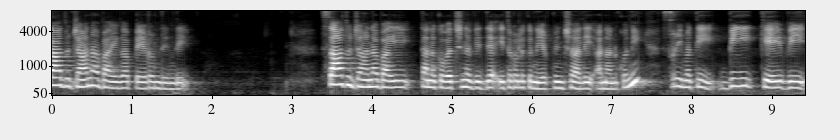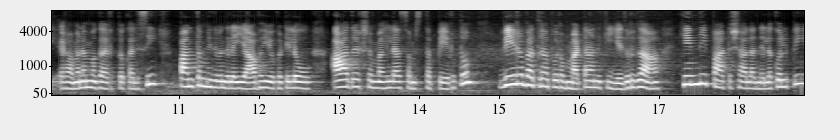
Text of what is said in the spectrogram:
సాధు జానాబాయిగా పేరొందింది. సాధు జానాబాయి తనకు వచ్చిన విద్య ఇతరులకు నేర్పించాలి అని అనుకుని శ్రీమతి బికేవి రమణమ్మ గారితో కలిసి పంతొమ్మిది వందల యాభై ఒకటిలో ఆదర్శ మహిళా సంస్థ పేరుతో వీరభద్రాపురం మఠానికి ఎదురుగా హిందీ పాఠశాల నెలకొల్పి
